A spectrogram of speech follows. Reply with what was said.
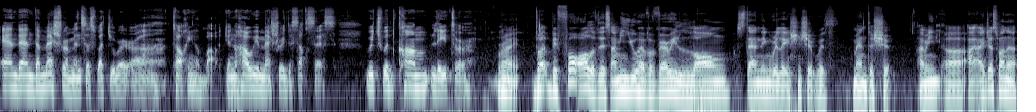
and then the measurements is what you were uh, talking about. You know how we measure the success, which would come later. Right. But before all of this, I mean, you have a very long standing relationship with mentorship. I mean, uh, I, I just want to,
